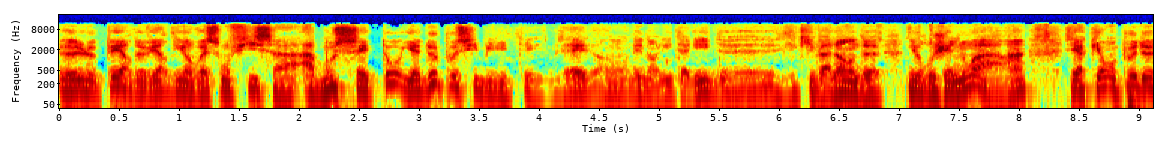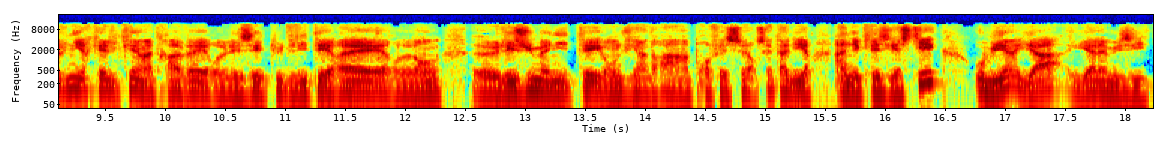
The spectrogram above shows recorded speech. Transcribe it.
le père de Verdi envoie son fils à, à Busseto, il y a deux possibilités. Vous savez, on est dans l'Italie de l'équivalent du rouge et le noir. Hein. C'est-à-dire qu'on peut devenir quelqu'un à travers euh, les études littéraires, euh, euh, les humanités, on deviendra un professeur, c'est-à-dire un ecclésiastique, ou bien il y a, y a la musique.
